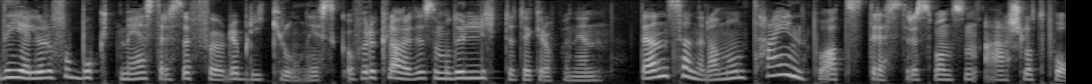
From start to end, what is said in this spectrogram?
Det gjelder å få bukt med stresset før det blir kronisk, og for å klare det så må du lytte til kroppen din. Den sender deg noen tegn på at stressresponsen er slått på.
